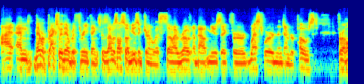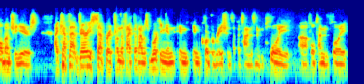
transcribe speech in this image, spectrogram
I and there were actually there were three things because I was also a music journalist. So I wrote about music for Westword and the Denver Post for a whole bunch of years. I kept that very separate from the fact that I was working in in, in corporations at the time as an employee, uh, full time employee.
